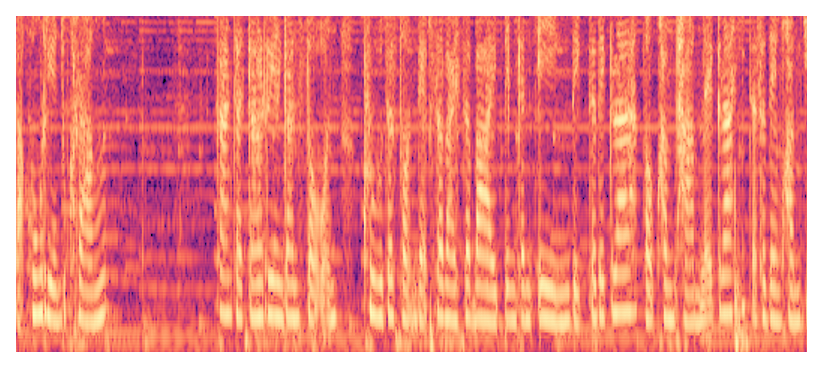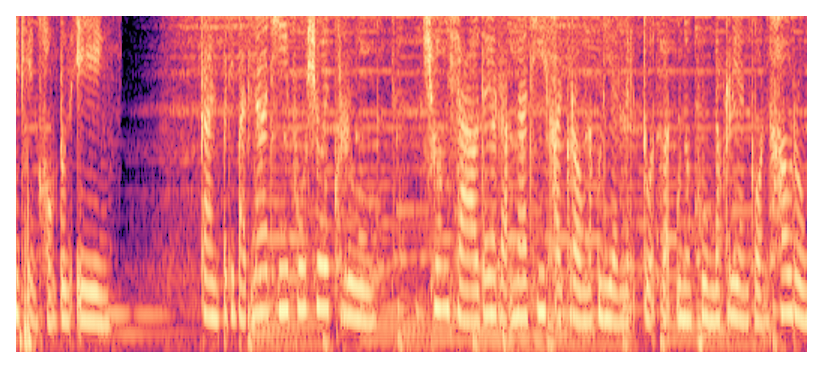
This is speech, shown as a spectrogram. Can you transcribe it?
จากห้องเรียนทุกครั้ง การจัดการเรียนการสอน ครูจะสอนแบบสบายๆเป็นกันเอง เด็กจะได้กล้าตอบคำถามและกล้าที่จะแสดงความคิดเห็นของตนเอง การปฏิบัติหน้าที่ผู้ช่วยครู ช่วงเช้าได้รับหน้าที่คัดกรองนักเรียน และตรวจวัดอุณหภูมินักเรียนก่อนเข้าโรง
